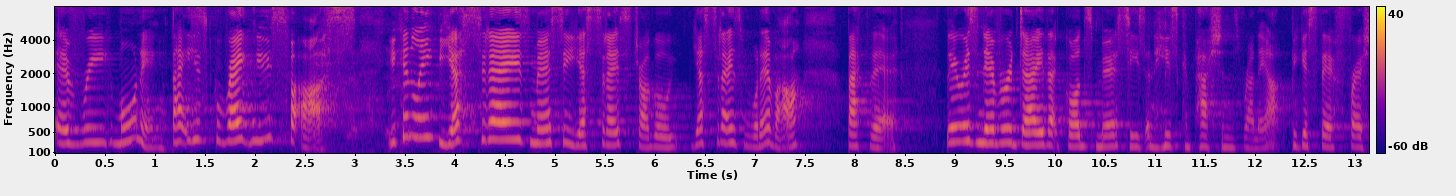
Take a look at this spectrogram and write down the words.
every morning. That is great news for us. You can leave yesterday's mercy, yesterday's struggle, yesterday's whatever back there. There is never a day that God's mercies and his compassions run out because they're fresh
